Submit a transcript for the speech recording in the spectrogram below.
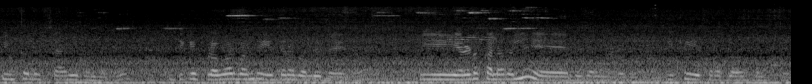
ಪಿಂಕ್ ಕಲರ್ ಸ್ಯಾರಿ ಬಂದಿದೆ. ಇದಕ್ಕೆ ಫ್ಲವರ್ ಬಂದು ಈ ಥರ ಬಂದಿದೆ ಇದು. ಈ ಎರಡು ಕಲರಲ್ಲಿ ಡಿಸೈನ್ ಮಾಡಿದೆ ಇದಕ್ಕೆ ಈ ಥರ ಬ್ಲೌಸ್ ಬಂದಿದೆ.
